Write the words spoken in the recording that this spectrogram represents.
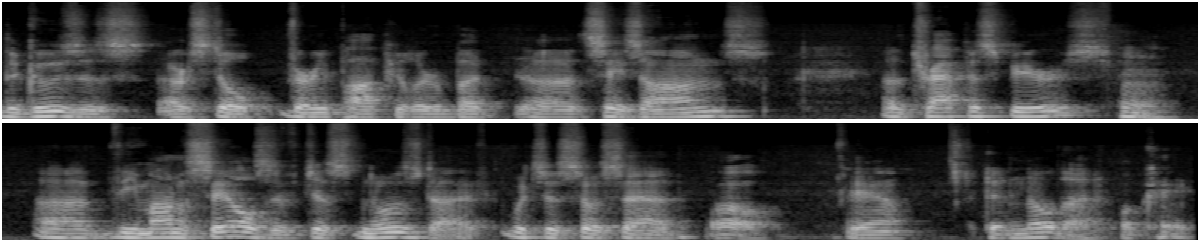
the gueuzes are still very popular, but uh, saisons, uh, Trappist beers, uh, the amount of sales have just nosedived, which is so sad. wow. Yeah. Didn't know that. Okay,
